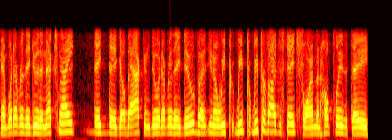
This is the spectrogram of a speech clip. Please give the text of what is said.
and whatever they do the next night, they they go back and do whatever they do. But you know, we we we provide the stage for them, and hopefully that they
